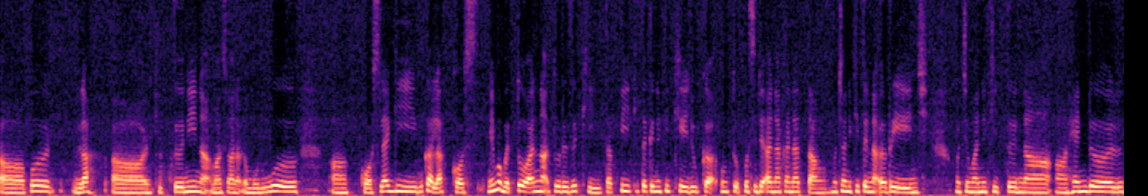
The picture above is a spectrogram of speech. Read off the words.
uh, apa lah uh, kita ni nak masuk anak nombor dua uh, kos lagi. Bukanlah kos memang betul anak tu rezeki tapi kita kena fikir juga untuk persediaan akan datang. Macam ni kita nak arrange macam mana kita nak uh, handle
